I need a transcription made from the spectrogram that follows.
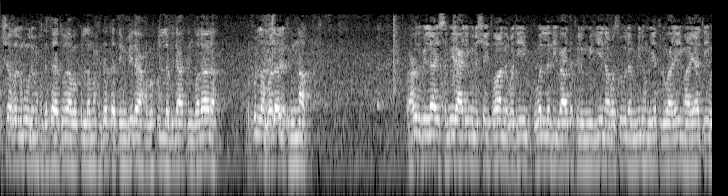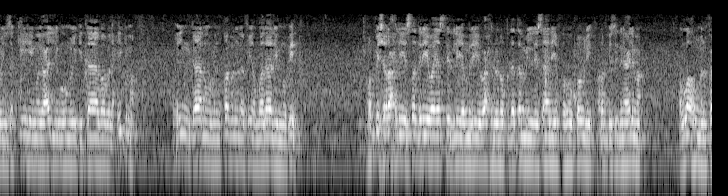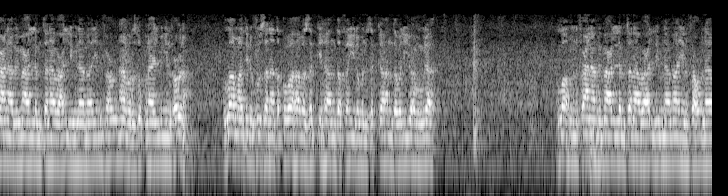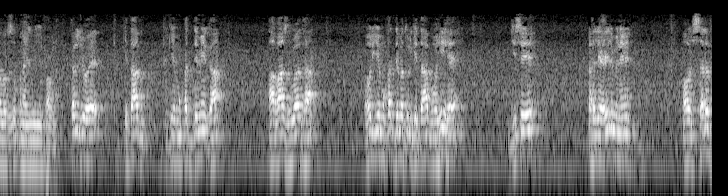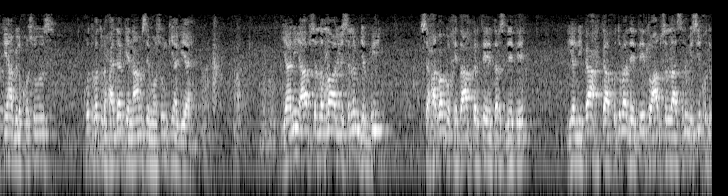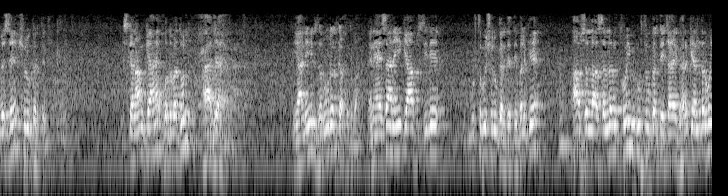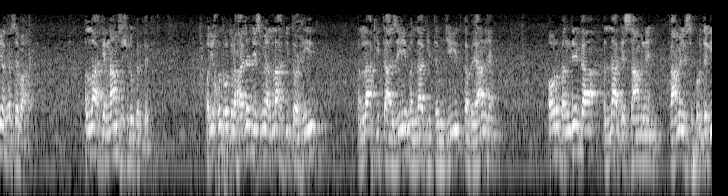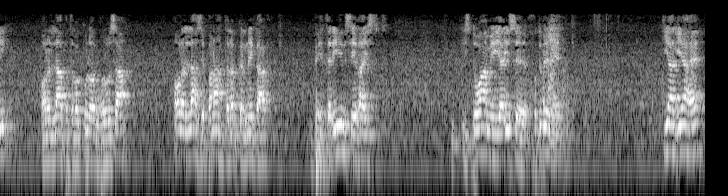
وشر الأمور محدثاتها وكل محدثة بدعة وكل بدعة ضلالة وكل ضلالة في النار. وأعوذ بالله السميع العليم من الشيطان الرجيم. هو الذي بعث في الأميين رسولا منهم يتلو عليهم آياته ويزكيهم ويعلمهم الكتاب والحكمة. وإن كانوا من قبل لفي ضلال مبين. رب شرح لي صدري ويسر لي أمري واحلل عقدة من لساني يفقهوا قولي. رب زدني علما. اللهم انفعنا بما علمتنا وعلمنا ما ينفعنا وارزقنا علما ينفعنا. اللهم آت نفوسنا تقواها وزكها أنت خير من زكاها، أنت وليها مولاها اللهم انفعنا بما علمتنا وعلمنا ما ينفعنا وارزقنا علما ينفعنا. کل جو ہے، کتاب کے مقدمے کا آغاز ہوا تھا اور یہ مقدمت الکتاب وہی ہے جسے اہل علم نے اور سلف کے یہاں بالخصوص خطبۃ الحاجہ کے نام سے موسوم کیا گیا ہے۔ یعنی آپ صلی اللہ علیہ وسلم جب بھی صحابہ کو خطاب کرتے، درس دیتے یا نکاح کا خطبہ دیتے تو آپ صلی اللہ علیہ وسلم اسی خطبے سے شروع کرتے تھے۔ اس کا نام کیا ہے؟ خطبۃ الحاجہ ہے یعنی ضرورت کا خطبہ۔ یعنی ایسا نہیں کہ آپ سیدھے گفتگو شروع کر دیتے، بلکہ آپ صلی اللہ علیہ وسلم کوئی بھی گفتگو کرتے، چاہے گھر کے اندر ہو یا گھر سے باہر۔ اللہ کے نام سے شروع کرتے تھے۔ اور یہ خطبۃ الحاجہ جس میں اللہ کی توحید، اللہ کی تعظیم، اللہ کی تمجید کا بیان ہے۔ اور بندے کا اللہ کے سامنے کامل سپردگی اور اللہ پر توکل اور بھروسہ اور اللہ سے پناہ طلب کرنے کا بہترین سیگا اس اس دعا میں یا اس خطبے میں کیا گیا ہے۔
